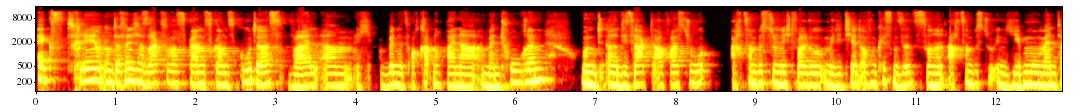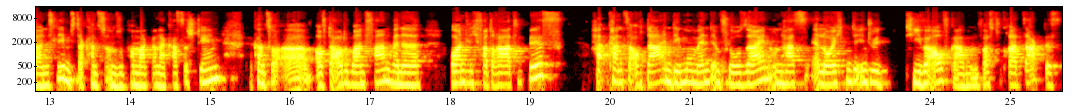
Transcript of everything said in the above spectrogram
Extrem. Und da finde ich, da sagst du was ganz, ganz Gutes, weil ähm, ich bin jetzt auch gerade noch bei einer Mentorin und äh, die sagt auch, weißt du, achtsam bist du nicht, weil du meditierend auf dem Kissen sitzt, sondern achtsam bist du in jedem Moment deines Lebens. Da kannst du am Supermarkt an der Kasse stehen, da kannst du äh, auf der Autobahn fahren, wenn du ordentlich verdrahtet bist, kannst du auch da in dem Moment im Flow sein und hast erleuchtende, intuitive Aufgaben. Und was du gerade sagtest,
